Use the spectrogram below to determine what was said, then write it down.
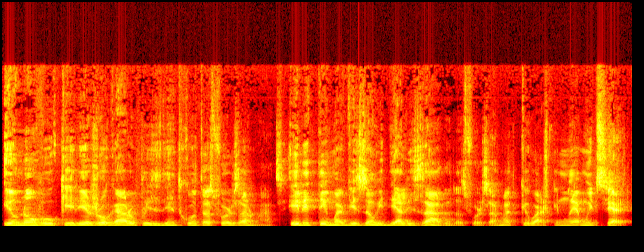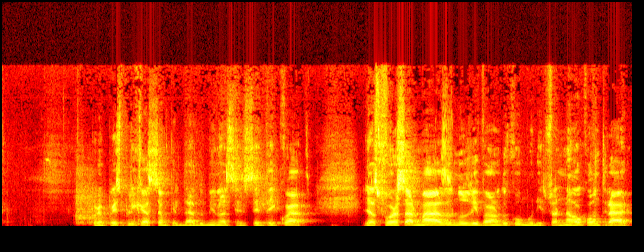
eu não vou querer jogar o presidente contra as Forças Armadas. Ele tem uma visão idealizada das Forças Armadas que eu acho que não é muito certa. Por exemplo, a explicação que ele dá do 1964, de as Forças Armadas nos livraram do comunismo. Não, ao contrário.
